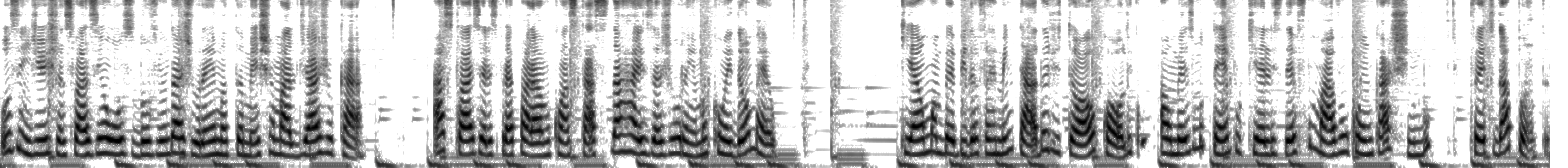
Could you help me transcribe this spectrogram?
Os indígenas faziam uso do vinho da jurema, também chamado de ajucá, as quais eles preparavam com as cascas da raiz da jurema com hidromel que é uma bebida fermentada de teor alcoólico, ao mesmo tempo que eles defumavam com um cachimbo feito da planta.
